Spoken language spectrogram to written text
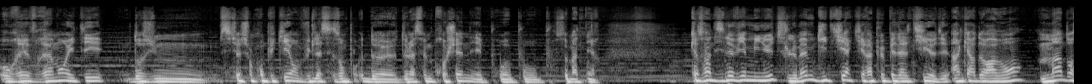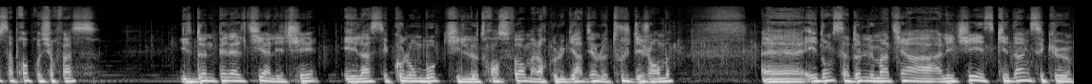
aurait vraiment été dans une situation compliquée en vue de la saison de, de la semaine prochaine et pour, pour, pour se maintenir. 99e minute, le même Guitier qui rate le penalty euh, un quart d'heure avant, main dans sa propre surface. Il donne penalty à Lecce et là c'est Colombo qui le transforme alors que le gardien le touche des jambes. Euh, et donc ça donne le maintien à, à Lecce et ce qui est dingue c'est que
